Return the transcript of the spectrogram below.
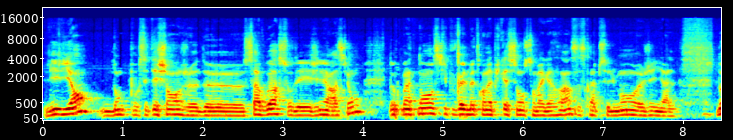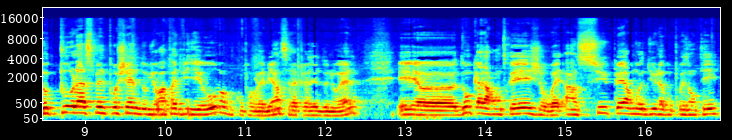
Lilian, donc pour cet échange de savoir sur des générations. Donc maintenant, s'il pouvait le mettre en application son magasin, ce serait absolument génial. Donc pour la semaine prochaine, donc il n'y aura pas de vidéo, vous comprendrez bien, c'est la période de Noël. Et donc à la rentrée, j'aurai un super module à vous présenter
